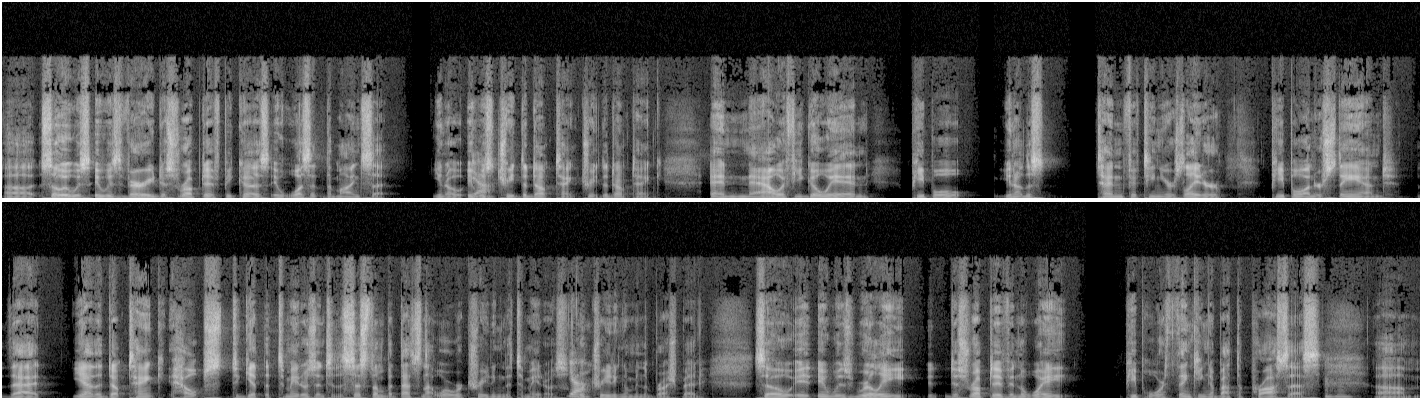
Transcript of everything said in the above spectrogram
Uh, so it was it was very disruptive because it wasn't the mindset. You know, it was treat the dump tank, treat the dump tank. And now if you go in, people, you know, this 10, 15 years later, people understand that yeah, the dump tank helps to get the tomatoes into the system, but that's not where we're treating the tomatoes. Yeah. We're treating them in the brush bed. So it, it was really disruptive in the way people were thinking about the process. Um,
